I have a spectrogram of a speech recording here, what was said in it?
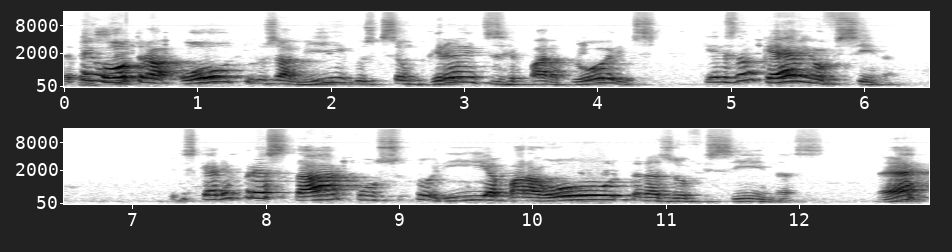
Eu tenho outra, outros amigos que são grandes reparadores que eles não querem oficina. Eles querem prestar consultoria para outras oficinas, né?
